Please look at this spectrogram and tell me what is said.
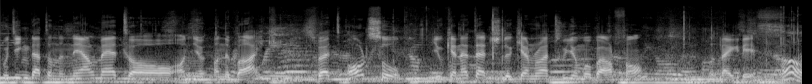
putting that on an helmet or on your on a bike. But also you can attach the camera to your mobile phone like this, Oh,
